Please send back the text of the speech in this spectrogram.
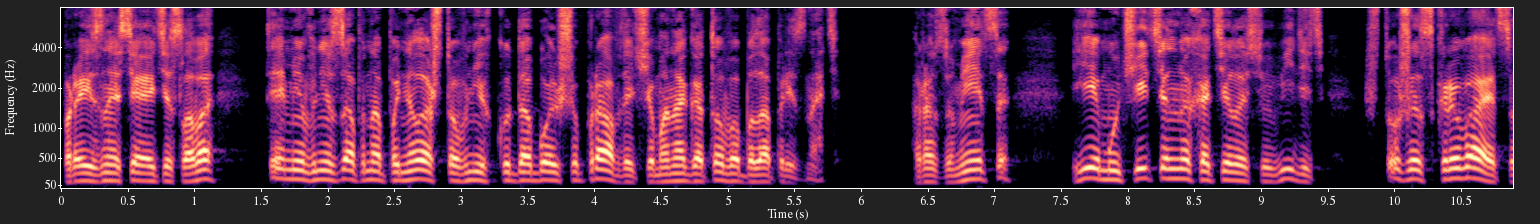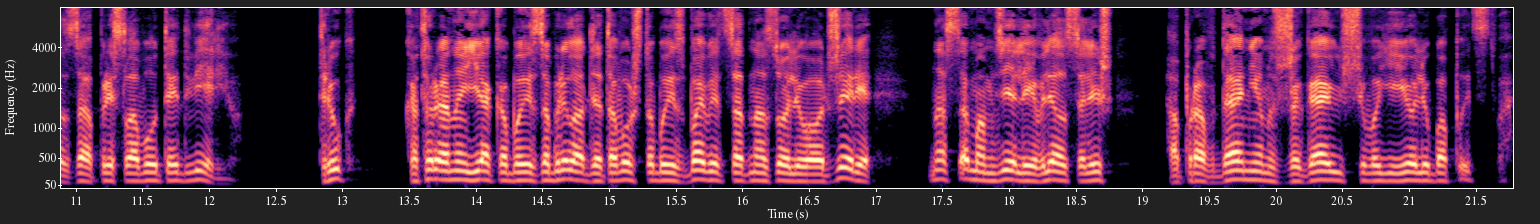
Произнося эти слова, Тэмми внезапно поняла, что в них куда больше правды, чем она готова была признать. Разумеется, ей мучительно хотелось увидеть, что же скрывается за пресловутой дверью. Трюк, который она якобы изобрела для того, чтобы избавиться от назойливого Джерри, на самом деле являлся лишь оправданием сжигающего ее любопытства.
